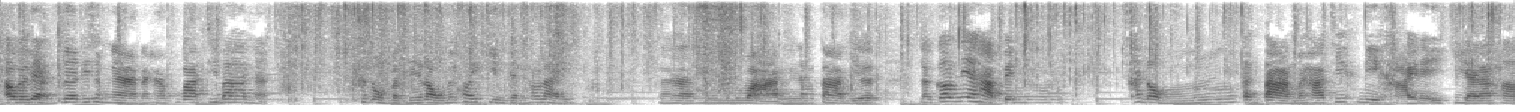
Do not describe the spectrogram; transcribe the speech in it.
เอาไปแบ่งเพื่อนที่ทำงานนะคะเพราะว่าที่บ้านน่ะขนมแบบนี้เราไม่ค่อยกินกันเท่าไหร่นะคะมันหวานมีน้ำตาลเยอะ แล้วก็เนี่ยค่ะเป็นขนมต่างๆนะคะ ที่มีขายในอีเกียนะคะ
